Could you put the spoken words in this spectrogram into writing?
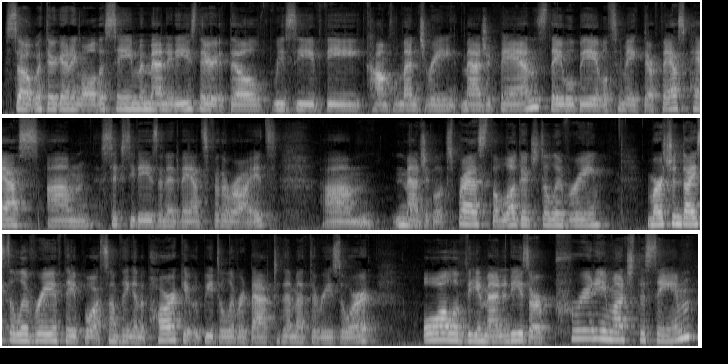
So, but they're getting all the same amenities. They they'll receive the complimentary Magic Bands. They will be able to make their Fast Pass um, 60 days in advance for the rides. Um, Magical Express, the luggage delivery, merchandise delivery. If they bought something in the park, it would be delivered back to them at the resort. All of the amenities are pretty much the same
